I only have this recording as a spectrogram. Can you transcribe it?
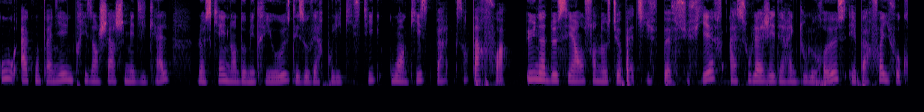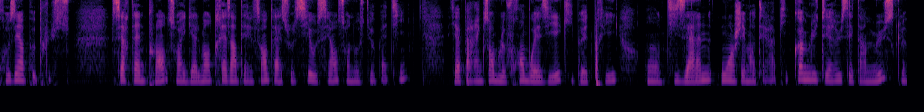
ou accompagner une prise en charge médicale lorsqu'il y a une endométriose, des ovaires polykystiques ou un kyste par exemple. Parfois, une à deux séances en ostéopathie peuvent suffire à soulager des règles douloureuses et parfois il faut creuser un peu plus. Certaines plantes sont également très intéressantes à associer aux séances en ostéopathie. Il y a par exemple le framboisier qui peut être pris en tisane ou en gémothérapie. Comme l'utérus est un muscle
